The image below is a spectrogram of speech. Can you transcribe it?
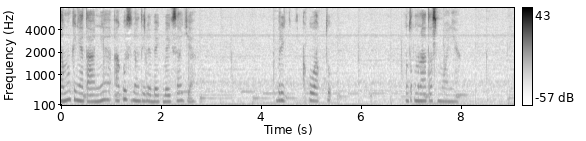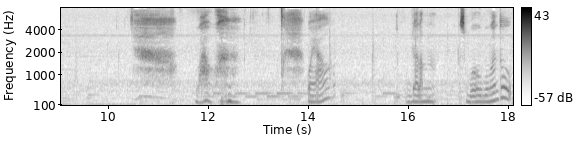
Namun kenyataannya aku sedang tidak baik-baik saja. Beri aku waktu untuk menata semuanya. Wow. well, dalam sebuah hubungan tuh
